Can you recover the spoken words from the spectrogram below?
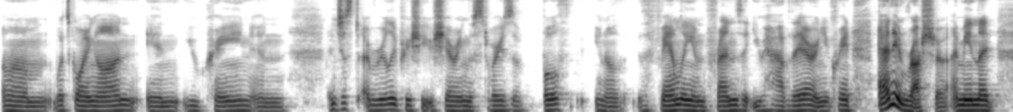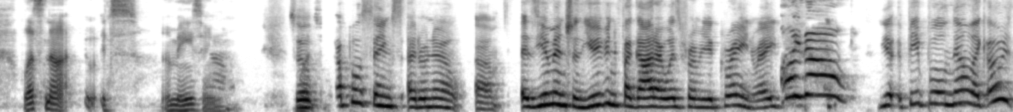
um, what's going on in Ukraine, and and just I really appreciate you sharing the stories of both, you know, the family and friends that you have there in Ukraine and in Russia. I mean, like, let's not. It's amazing. Yeah. So what? a couple things. I don't know. Um, as you mentioned, you even forgot I was from Ukraine, right? I know you, people know like oh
